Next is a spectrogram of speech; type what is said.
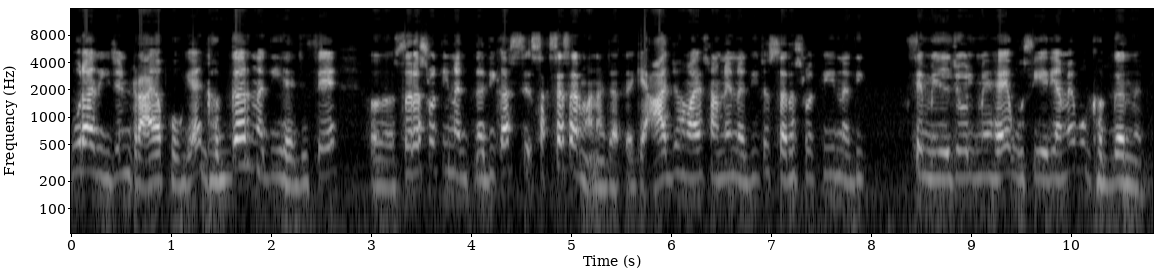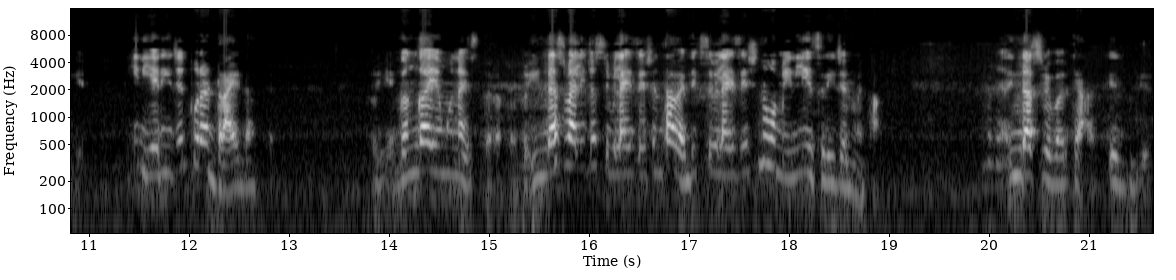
पूरा रीजन ड्राई अप हो गया है। घग्गर नदी है, जिसे सरस्वती नदी का सक्सेसर माना जाता है कि आज जो हमारे सामने नदी, जो सरस्वती नदी से मेलजोल में है, उसी एरिया में वो घग्गर नदी है। लेकिन ये रीजन पूरा ड्राई अप है। तो ये गंगा यमुना इस तरफ़ है। तो इंडस वैली जो सिविलाइजेशन था, वैदिक सिविलाइजेशन वो मेनली इस रीजन में था। इंडस रिवर के इर्द गिर्द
